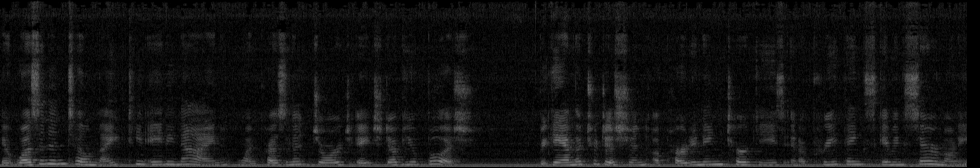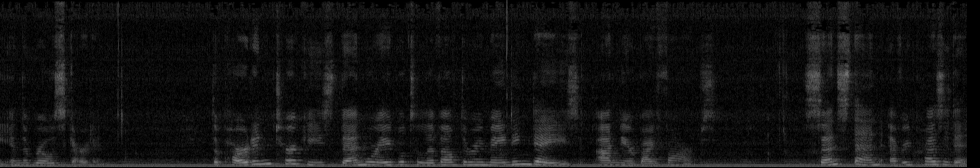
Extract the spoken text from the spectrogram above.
it wasn't until 1989 when President George H.W. Bush began the tradition of pardoning turkeys in a pre Thanksgiving ceremony in the Rose Garden. The pardoned turkeys then were able to live out the remaining days on nearby farms. Since then, every president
